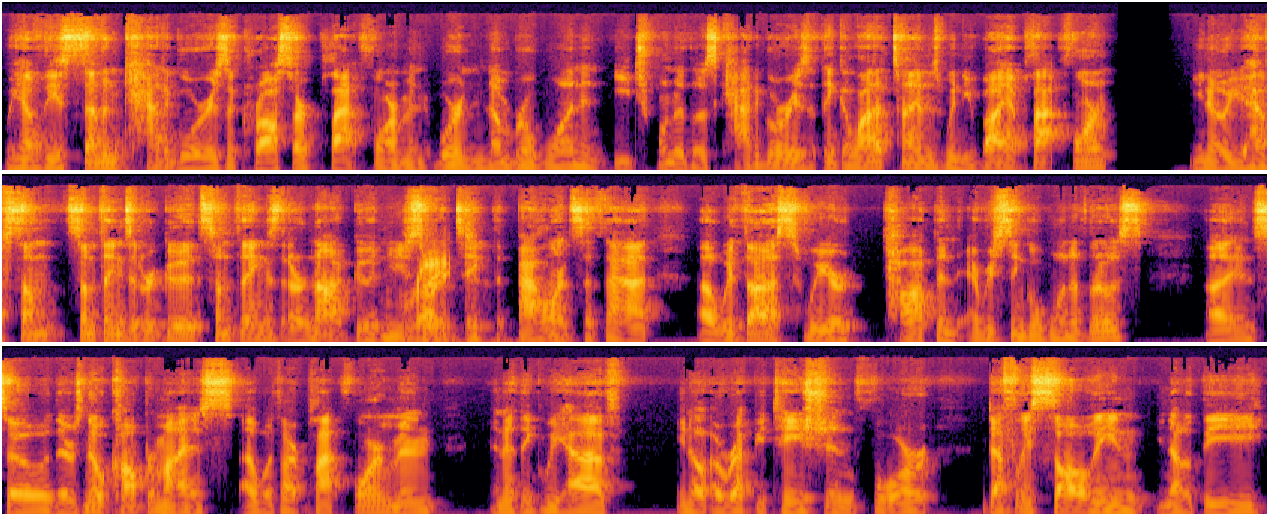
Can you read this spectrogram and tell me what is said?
we have these seven categories across our platform, and we're number one in each one of those categories. I think a lot of times when you buy a platform you know you have some some things that are good some things that are not good and you right. sort of take the balance of that. Uh, with us we are top in every single one of those. Uh, and so there's no compromise uh, with our platform. And and i think we have you know a reputation for definitely solving you know the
